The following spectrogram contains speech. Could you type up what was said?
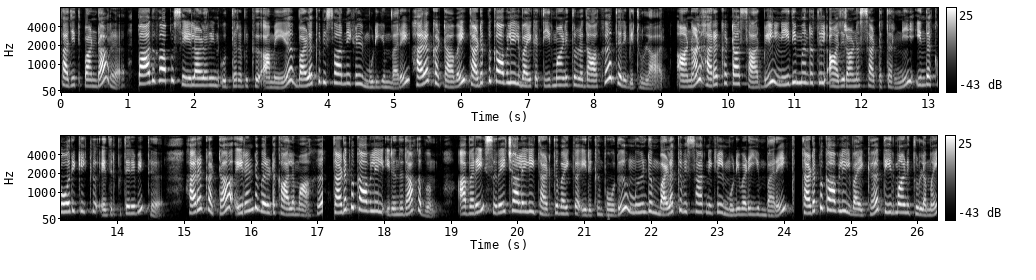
சஜித் பண்டார பாதுகாப்பு செயலாளரின் உத்தரவுக்கு அமைய வழக்கு விசாரணைகள் முடியும் வரை ஹரகட்டாவை தடுப்பு காவலில் வைக்க தீர்மானித்து தீர்மானித்துள்ளதாக தெரிவித்துள்ளார். ஆனால் ஹரக்கட்டா சார்பில் நீதிமன்றத்தில் ஆஜரான சட்டத்தரணி இந்த கோரிக்கைக்கு எதிர்ப்பு தெரிவித்து ஹரக்கட்டா இரண்டு வருட காலமாக தடுப்பு காவலில் இருந்ததாகவும் அவரை சிறைச்சாலையில் தடுத்து வைக்க இருக்கும்போது மீண்டும் வழக்கு விசாரணைகள் முடிவடையும் வரை தடுப்பு காவலில் வைக்க தீர்மானித்துள்ளமை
